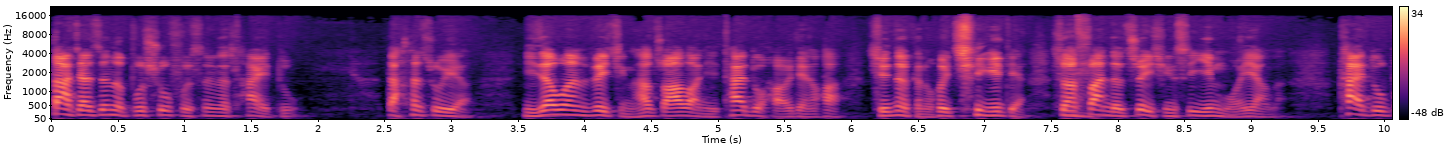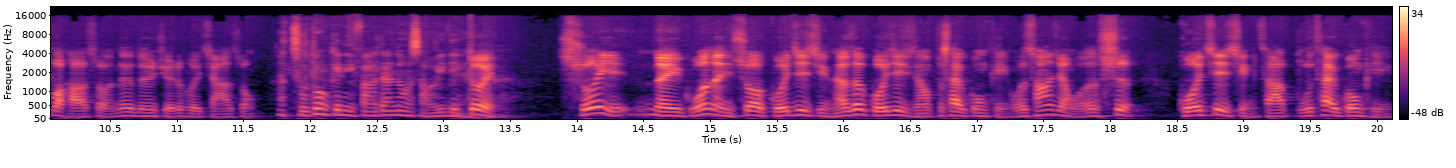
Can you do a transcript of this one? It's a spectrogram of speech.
大家真的不舒服是那个态度。大家注意啊，你在外面被警察抓到，你态度好一点的话，其实那可能会轻一点，虽然犯的罪行是一模一样的。态度不好的时候，那个东西绝对会加重。那主动给你罚单弄少一点。对，所以美国呢，你说国际警察，这国际警察不太公平。我常常讲，我说是国际警察不太公平。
